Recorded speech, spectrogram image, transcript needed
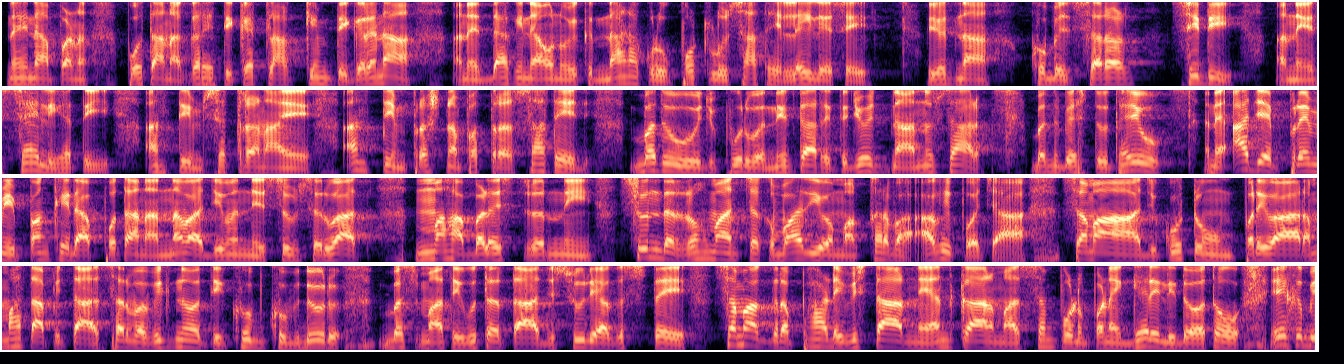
નૈના પણ પોતાના ઘરેથી કેટલાક કિંમતી ઘરેણા અને દાગીનાઓનું એક નાનકડું પોટલું સાથે લઈ લેશે. યોજના ખૂબ જ સરળ, સીધી અને સહેલી હતી. અંતિમ સત્રનાએ અંતિમ પ્રશ્નપત્ર સાથે જ બધું જ પૂર્વ નિર્ધારિત યોજના અનુસાર બંધબેસતું થયું અને આજે પ્રેમી પંખીડા પોતાના નવા જીવનની શુભ શરૂઆત મહાબળેશ્વરની સુંદર રોમાંચક વાદીઓમાં કરવા આવી પહોંચ્યા. સમાજ, કુટુંબ, પરિવાર માતા પિતા સર્વ વિઘ્નોથી ખૂબ ખૂબ દૂર બસમાંથી ઉતરતા જ સૂર્યાસ્તે સમગ્ર પહાડી વિસ્તારને અંધકારમાં સંપૂર્ણપણે ઘેરી લીધો હતો.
